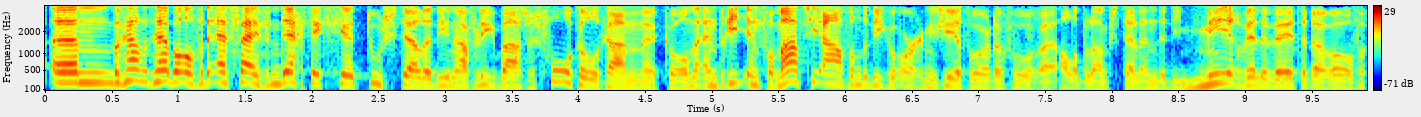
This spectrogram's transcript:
Um, we gaan het hebben over de F-35-toestellen die naar vliegbasis Volkel gaan uh, komen. En drie informatieavonden die georganiseerd worden voor uh, alle belangstellenden die meer willen weten daarover.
